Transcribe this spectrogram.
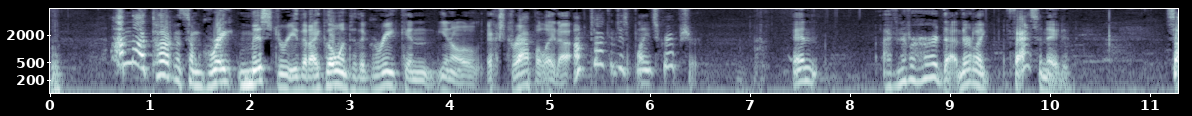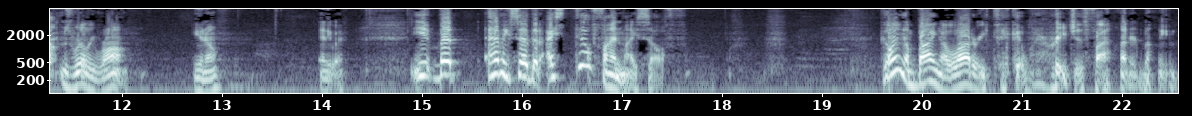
I'm not talking some great mystery that I go into the Greek and you know extrapolate. I'm talking just plain scripture, and I've never heard that. And they're like fascinated. Something's really wrong, you know. Anyway, yeah, but having said that, I still find myself going and buying a lottery ticket when it reaches $500 million.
